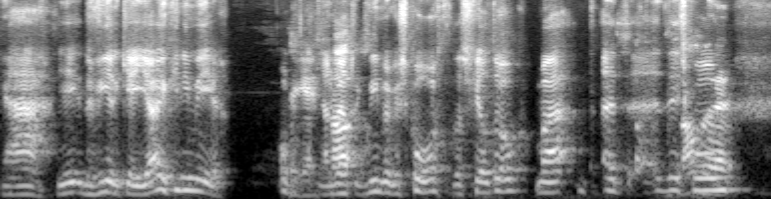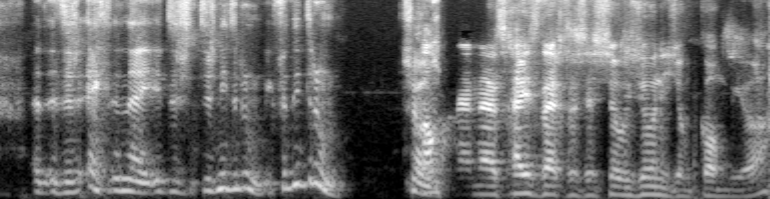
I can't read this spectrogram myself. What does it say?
Ja, je- de vierde keer juich je niet meer. Oké, ja, nou- natuurlijk niet meer gescoord, dat scheelt ook. Maar het, het is gewoon, eh, het, het is echt, nee, het is, het is niet te doen. Ik vind het niet te doen. Zo. En eh, scheidsrechters is sowieso niet zo'n combi hoor.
